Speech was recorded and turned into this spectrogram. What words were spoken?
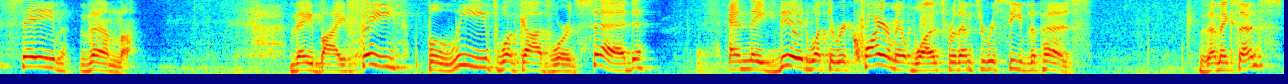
save them. They, by faith, believed what God's word said and they did what the requirement was for them to receive the Pez. Does that make sense?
